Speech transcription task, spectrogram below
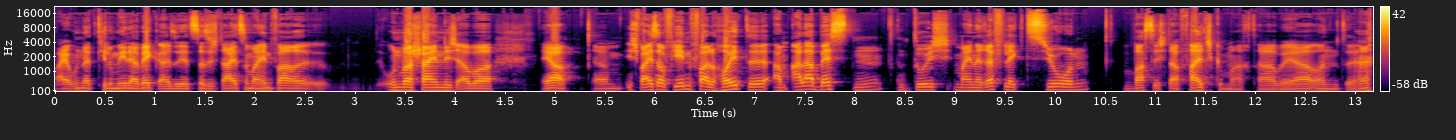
war ja 100 Kilometer weg, also jetzt, dass ich da jetzt nochmal hinfahre, unwahrscheinlich, aber ja, ähm, ich weiß auf jeden Fall heute am allerbesten durch meine Reflexion, was ich da falsch gemacht habe, ja. Und äh,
